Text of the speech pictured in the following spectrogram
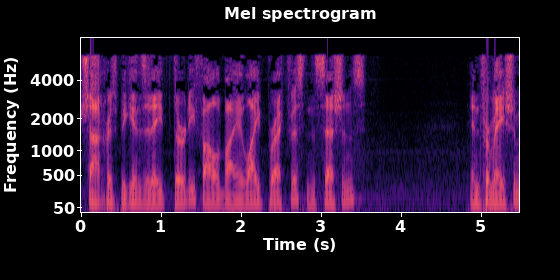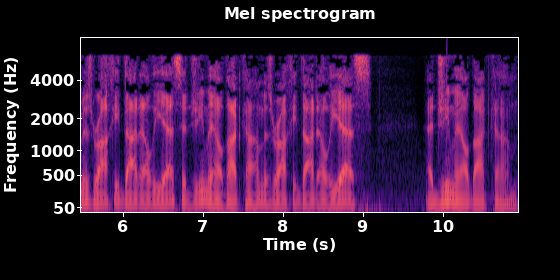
Shacharis begins at 8.30, followed by a light breakfast and sessions. Information is rachi.les at gmail.com, is rachi.les at gmail.com.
